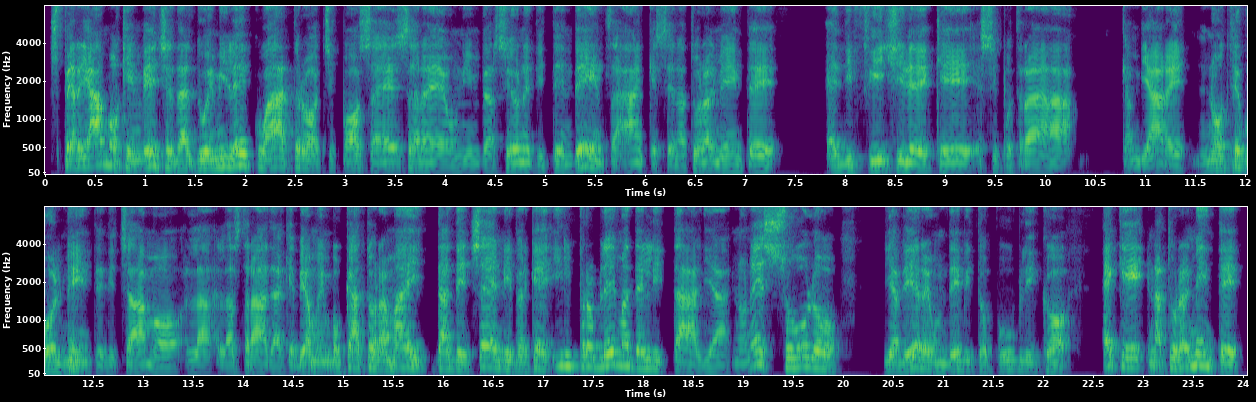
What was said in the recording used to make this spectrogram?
Speriamo che invece dal 2004 ci possa essere un'inversione di tendenza, anche se naturalmente è difficile che si potrà cambiare notevolmente diciamo, la, la, strada che abbiamo imboccato oramai da decenni, perché il problema dell'Italia non è solo di avere un debito pubblico, è che naturalmente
